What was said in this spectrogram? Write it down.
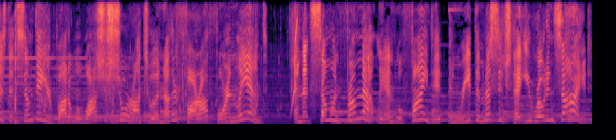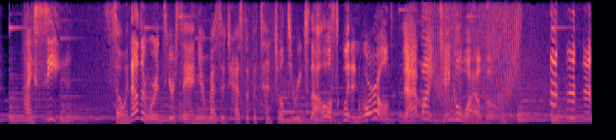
is that someday your bottle will wash ashore onto another far off foreign land. And that someone from that land will find it and read the message that you wrote inside. I see. So, in other words, you're saying your message has the potential to reach the whole squidden world. That might take a while, though.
